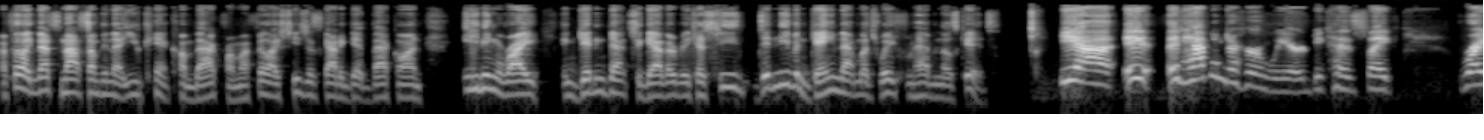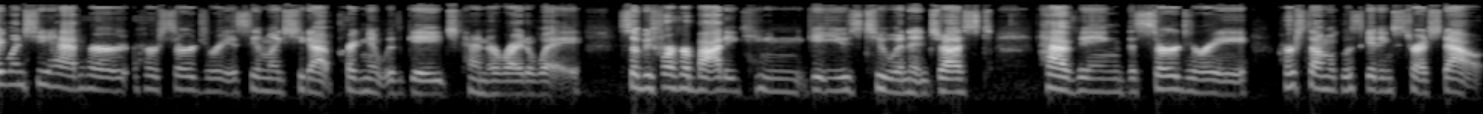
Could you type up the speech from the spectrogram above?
I feel like that's not something that you can't come back from. I feel like she just got to get back on eating right and getting that together because she didn't even gain that much weight from having those kids. Yeah, it it happened to her weird because like right when she had her her surgery, it seemed like she got pregnant with Gage kind of right away. So before her body can get used to and adjust having the surgery, her stomach was getting stretched out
